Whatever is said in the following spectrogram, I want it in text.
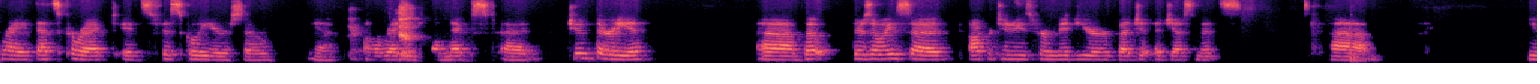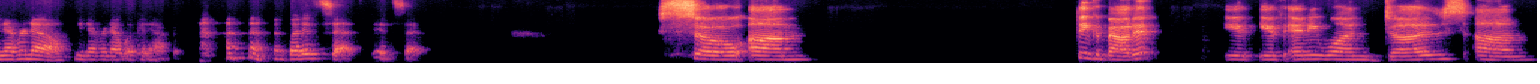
Right, that's correct. It's fiscal year, so yeah, already next uh, June thirtieth. Uh, But there's always uh, opportunities for mid-year budget adjustments. Um, You never know, you never know what could happen, but it's set, it's set. So um, think about it. If, if anyone does um,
